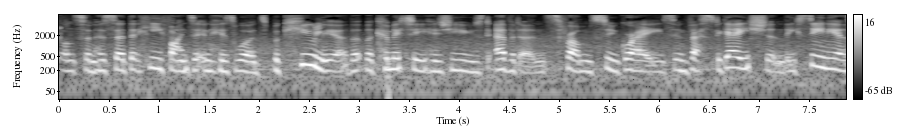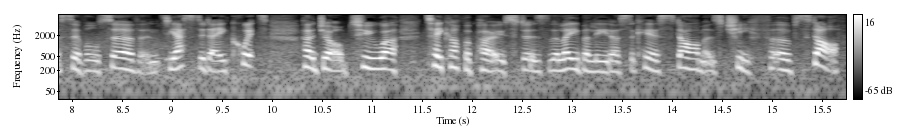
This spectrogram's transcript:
Johnson has said that he finds it, in his words, peculiar that the committee has used evidence from Sue Gray's investigation. The senior civil servant yesterday quit her job to uh, take up a post as the Labour leader, Sir Keir Starmer's chief of staff.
